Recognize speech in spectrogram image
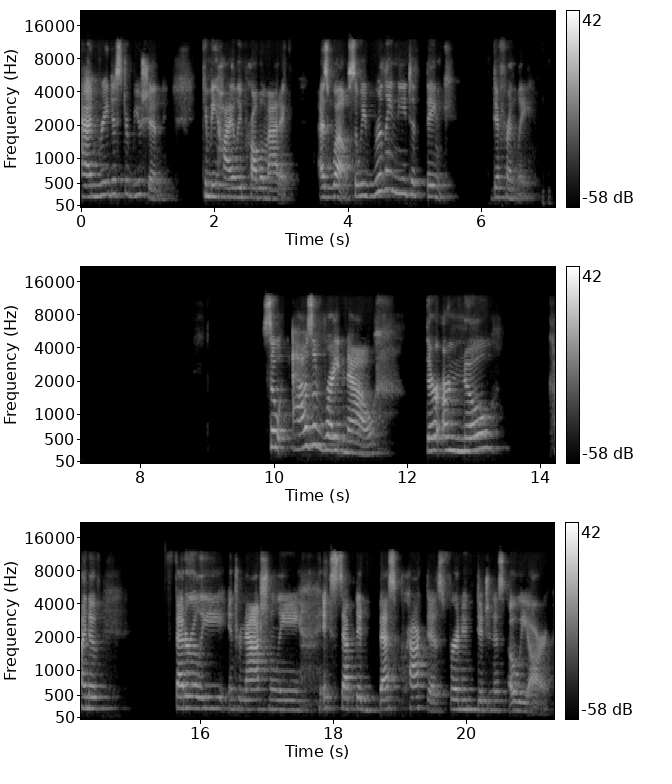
And redistribution can be highly problematic as well. So we really need to think differently. So, as of right now, there are no kind of federally, internationally accepted best practice for an Indigenous OER.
